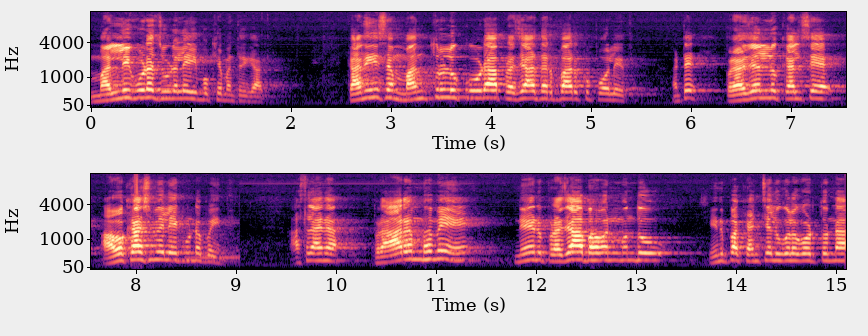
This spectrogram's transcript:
మళ్ళీ కూడా చూడలే ఈ ముఖ్యమంత్రి గారు. కనీసం మంత్రులు కూడా ప్రజా దర్బార్కు పోలేదు. అంటే ప్రజలను కలిసే అవకాశమే లేకుండా పోయింది. అసలు ఆయన ప్రారంభమే నేను ప్రజాభవన్ ముందు ఇనుప కంచెలు గులగొడుతున్నా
